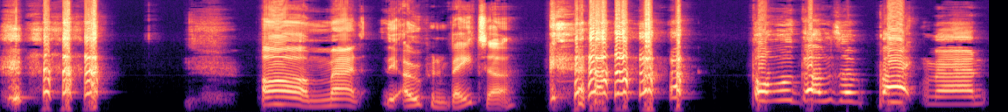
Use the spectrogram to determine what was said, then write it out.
oh man, the open beta. Bubblegums are back, man.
